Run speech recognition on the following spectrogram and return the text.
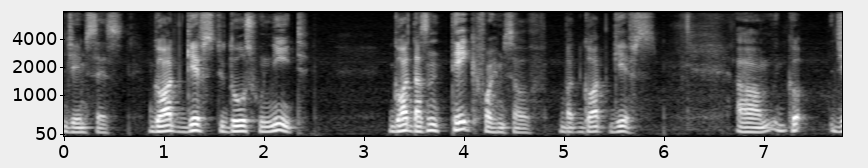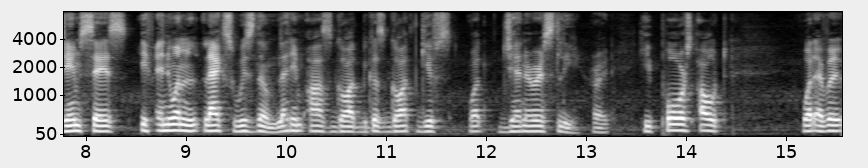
James says. God gives to those who need. God doesn't take for himself, but God gives. Um, God, James says, if anyone lacks wisdom, let him ask God because God gives what generously, right? He pours out whatever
